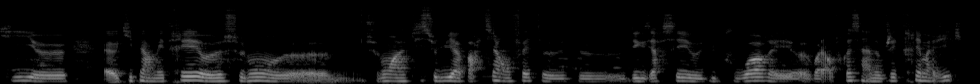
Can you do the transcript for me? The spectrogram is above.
qui euh, qui permettrait, euh, selon, euh, selon à qui celui appartient, en fait, de, d'exercer du pouvoir. Et voilà, en tout cas, c'est un objet très magique.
